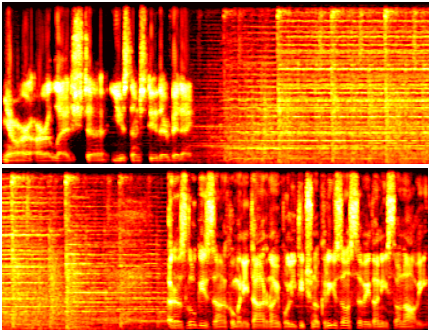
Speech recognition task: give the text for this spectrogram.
you know are, are alleged to use them to do their bidding. Razlogi za humanitarno in politično krizo seveda niso novi.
